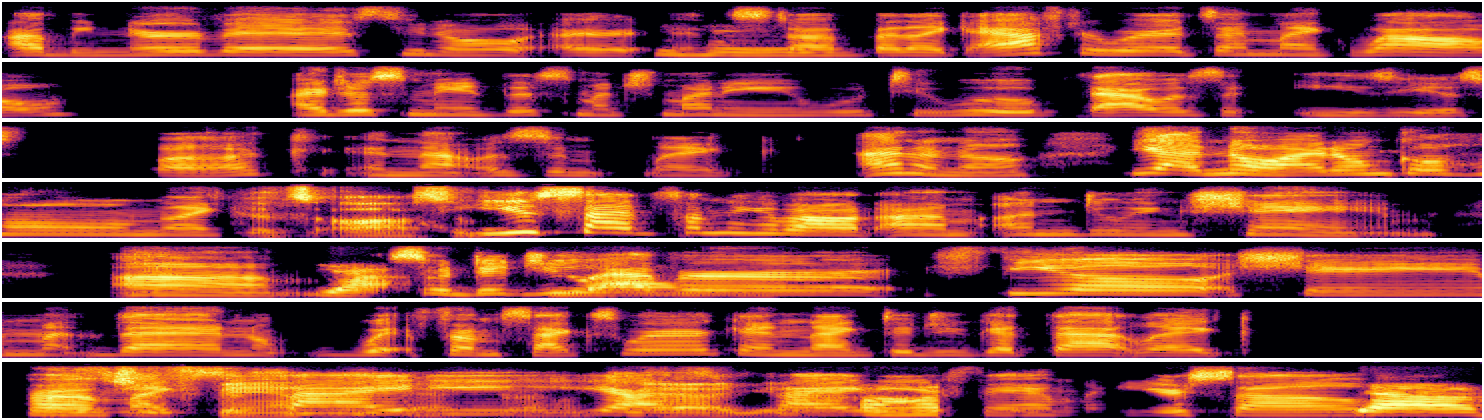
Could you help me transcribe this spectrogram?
I'll be nervous, you know, or, and stuff. But like afterwards, I'm like, wow, I just made this much money. Whoop whoop. That was easy as fuck, and that was um, like I don't know. Yeah, no, I don't go home like That's awesome. you said something about um undoing shame um Yeah. so did you Yeah. ever feel shame then w- from sex work and like did you get that like from What's like society yeah, Yeah, yeah. society your family yourself Yeah,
